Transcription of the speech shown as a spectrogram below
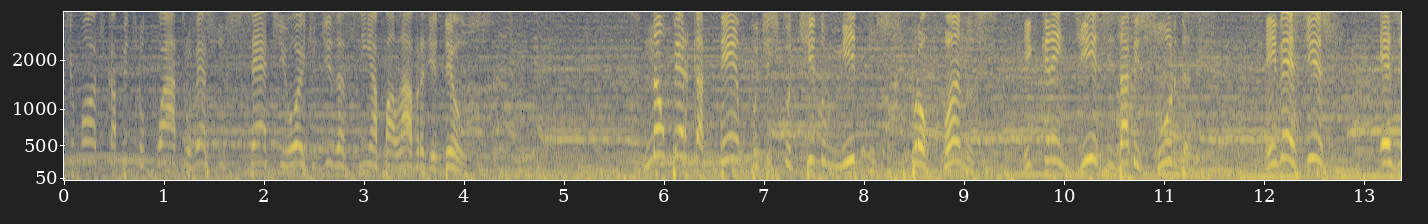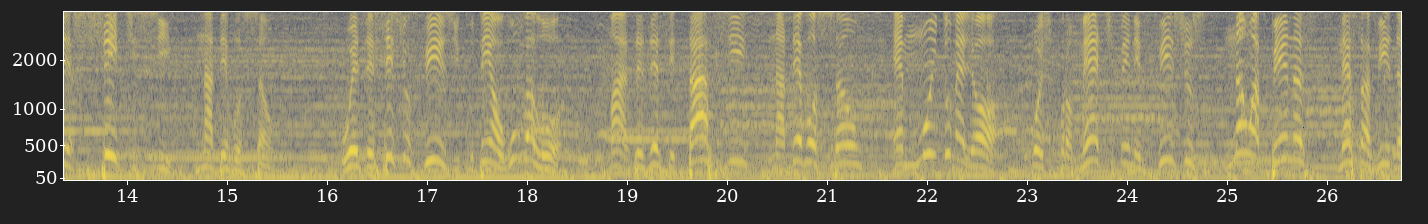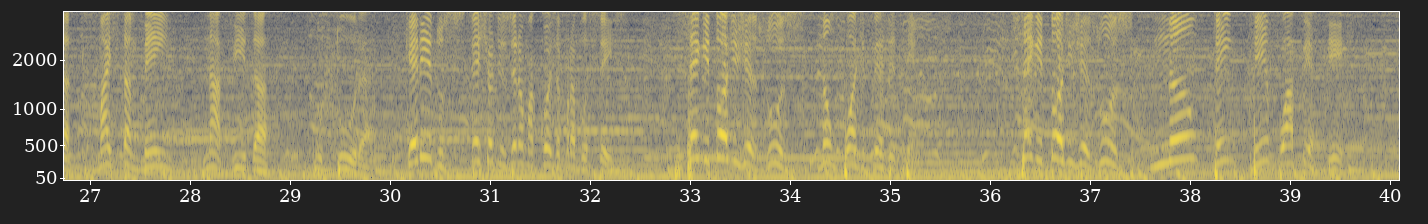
Timóteo capítulo 4, versos 7 e 8 diz assim a palavra de Deus: Não perca tempo discutindo mitos profanos e crendices absurdas. Em vez disso, exercite-se na devoção. O exercício físico tem algum valor, mas exercitar-se na devoção é muito melhor, pois promete benefícios não apenas nessa vida, mas também na vida futura. Queridos, deixa eu dizer uma coisa para vocês: seguidor de Jesus não pode perder tempo. Seguidor de Jesus não tem tempo a perder.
